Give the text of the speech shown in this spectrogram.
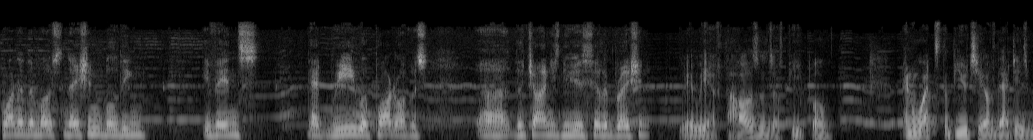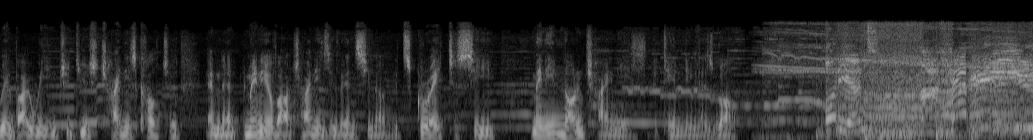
One of the most nation building events that we were part of was uh, the Chinese New Year celebration. Where we have thousands of people. And what's the beauty of that is whereby we introduce Chinese culture. And at many of our Chinese events, you know, it's great to see many non Chinese attending as well. Audience, a happy new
